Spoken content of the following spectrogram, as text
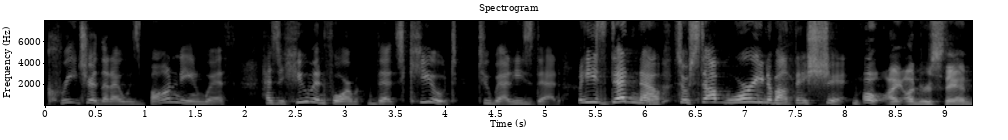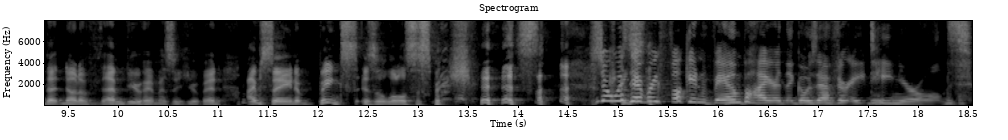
creature that I was bonding with has a human form that's cute. Too bad he's dead. But he's dead now, so stop worrying about this shit." Oh, I understand that none of them view him as a human. I'm saying Binx is a little suspicious. So is every fucking vampire that goes after 18-year-olds.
